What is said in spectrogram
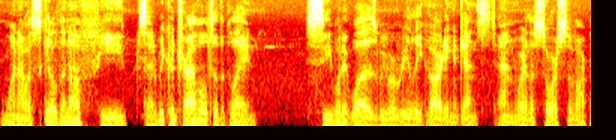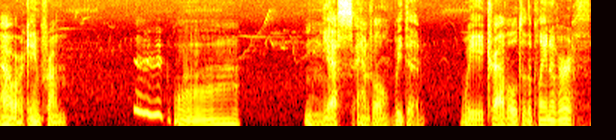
When I was skilled enough, he said we could travel to the plane, see what it was we were really guarding against, and where the source of our power came from. Mm, Yes, Anvil, we did. We traveled to the plane of Earth,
